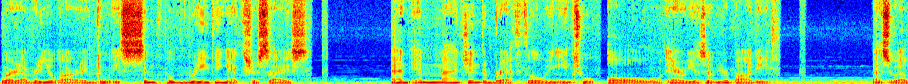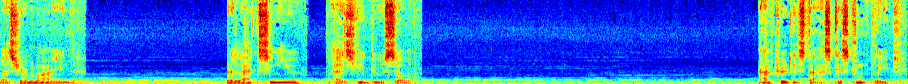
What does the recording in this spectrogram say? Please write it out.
wherever you are and do a simple breathing exercise and imagine the breath going into all areas of your body as well as your mind, relaxing you as you do so. After this task is complete,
